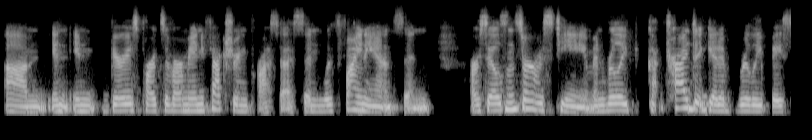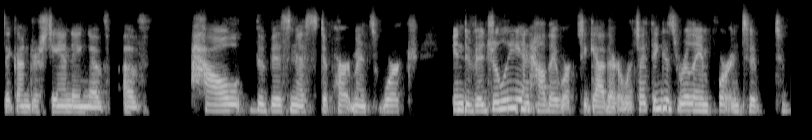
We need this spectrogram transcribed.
um, in in various parts of our manufacturing process and with finance and our sales and service team and really tried to get a really basic understanding of of how the business departments work individually and how they work together, which I think is really important to, to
